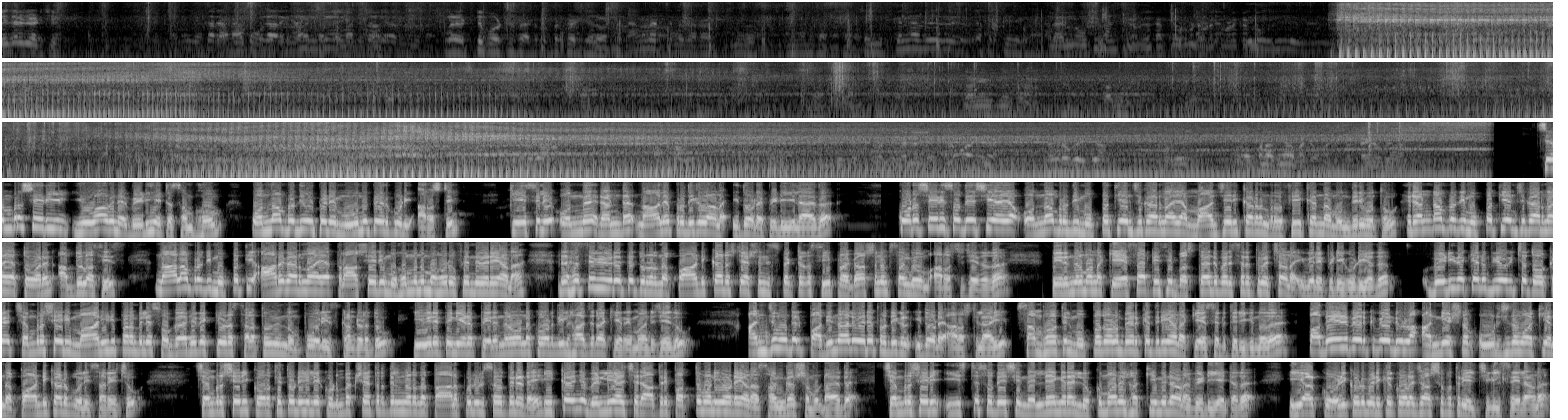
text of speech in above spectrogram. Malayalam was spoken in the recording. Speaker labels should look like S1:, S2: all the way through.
S1: ചെയ്തരവിൽ അടിച്ചു നിങ്ങൾ എട്ട് ബോട്ട് അടിച്ചാലോ അല്ല നോക്കി കറക്റ്റ് ഇവിടെ കണ്ടു Daniel, no, no, no.
S2: ചെമ്പ്രശ്ശേരിയിൽ യുവാവിന് വെടിയേറ്റ സംഭവം. ഒന്നാം പ്രതി ഉൾപ്പെടെ മൂന്ന് പേർ കൂടി അറസ്റ്റിൽ. കേസിലെ ഒന്ന് രണ്ട് നാല് പ്രതികളാണ് ഇതോടെ പിടിയിലായത്. കൊടശ്ശേരി സ്വദേശിയായ ഒന്നാം പ്രതി മുപ്പത്തിയഞ്ചുകാരനായ മാഞ്ചേരിക്കാരൻ റഫീഖ് എന്ന മുന്തിരിമുത്തു രണ്ടാം പ്രതി മുപ്പത്തിയഞ്ചുകാരനായ തോരൻ അബ്ദുൾ അസീസ് നാലാം പ്രതി മുപ്പത്തി ആറുകാരനായ ത്രാശ്ശേരി മുഹമ്മദ് മഹറൂഫ് എന്നിവരെയാണ് രഹസ്യവിവരത്തെ തുടർന്ന് പാണ്ടിക്കാട് സ്റ്റേഷൻ ഇൻസ്പെക്ടർ സി പ്രകാശനും സംഘവും അറസ്റ്റ് ചെയ്തത്. Perinthalmanna K S R T C bus stand പരിസരത്ത് വെച്ചാണ് ഇവരെ പിടികൂടിയത്. വെടിവെക്കാൻ ഉപയോഗിച്ച തോക്ക് ചെമ്പ്രശ്ശേരി മാനിരിപ്പറമ്പിലെ സ്വകാര്യ വ്യക്തിയുടെ സ്ഥലത്തു നിന്നും പോലീസ് കണ്ടെടുത്തു. ഇവരെ പിന്നീട് പെരുന്തൽമണ്ണ കോടതിയിൽ ഹാജരാക്കി റിമാൻഡ് ചെയ്തു. അഞ്ചു മുതൽ പതിനാല് വരെ പ്രതികൾ ഇതോടെ അറസ്റ്റിലായി. സംഭവത്തിൽ മുപ്പതോളം പേർക്കെതിരെയാണ് കേസെടുത്തിരിക്കുന്നത്. പതിനേഴ് പേർക്ക് വേണ്ടിയുള്ള അന്വേഷണം ഊർജിതമാക്കിയെന്ന് പാണ്ടിക്കാട് പോലീസ് അറിയിച്ചു. ചെമ്പ്രശ്ശേരി കൊറത്തിത്തൊടിയിലെ കുടുംബക്ഷേത്രത്തിൽ നടന്ന താലപ്പൊലുത്സവത്തിനിടെ ഇക്കഴിഞ്ഞ വെള്ളിയാഴ്ച രാത്രി പത്ത് മണിയോടെയാണ് സംഘർഷമുണ്ടായത്. ചെമ്പ്രശ്ശേരി ഈസ്റ്റ് സ്വദേശി നെല്ലേങ്ങര ലുക്കുമാനുൽ ഹക്കീമിനാണ് വെടിയേറ്റത്. ഇയാൾ കോഴിക്കോട് മെഡിക്കൽ കോളേജ് ആശുപത്രിയിൽ ചികിത്സയിലാണ്.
